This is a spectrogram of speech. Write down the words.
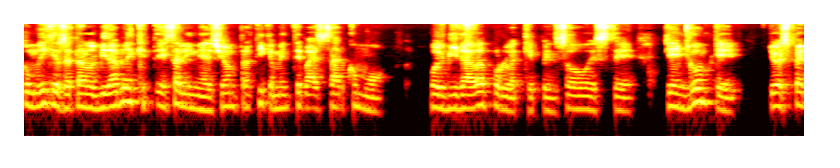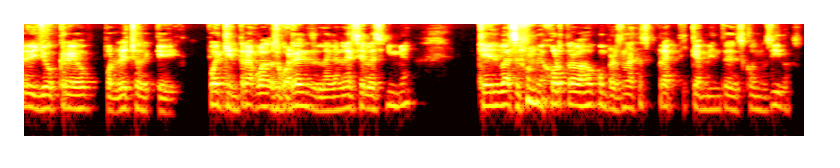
como dije, o sea, tan olvidable que esta alineación prácticamente va a estar como olvidada por la que pensó este James Gunn, que yo espero y yo creo, por el hecho de que fue quien trajo a los Guardianes de la Galaxia a la Simia, que él va a hacer un mejor trabajo con personajes prácticamente desconocidos.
